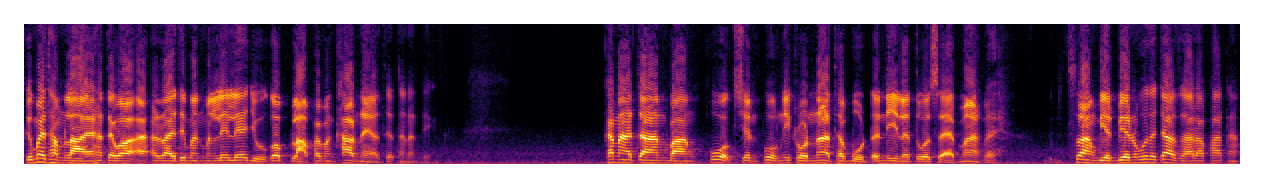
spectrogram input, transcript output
คือไม่ทำลายฮะแต่ว่าอะไรที่มันมันเละๆอยู่ก็ปรับให้มันข้าวแนวเท่านั้นเองคณาจารย์บางพวก เช่น พวกนิครนนาถบุตรอันนี้แหละตัวแสบมากเลย สร้างเบียดเบียนพระพุทธเจ้าสารพัดฮะ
